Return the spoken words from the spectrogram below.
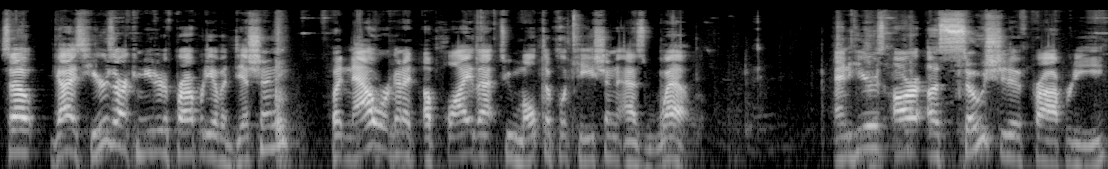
So, guys, here's our commutative property of addition, but now we're going to apply that to multiplication as well. And here's our associative property.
